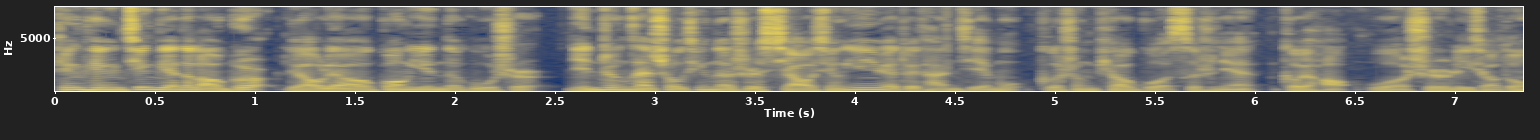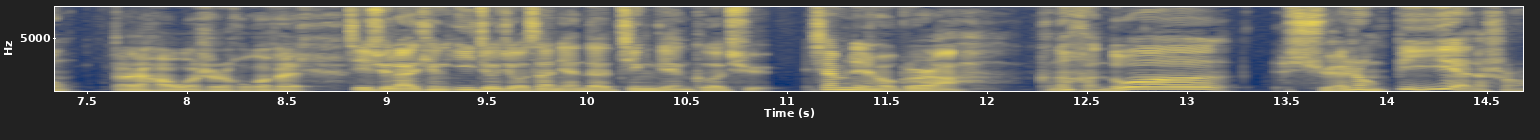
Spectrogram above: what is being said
听听经典的老歌，聊聊光阴的故事。您正在收听的是小型音乐对谈节目《歌声飘过四十年》。各位好，我是李晓东。大家好，我是胡可飞。继续来听一九九三年的经典歌曲。下面这首歌啊，可能很多学生毕业的时候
